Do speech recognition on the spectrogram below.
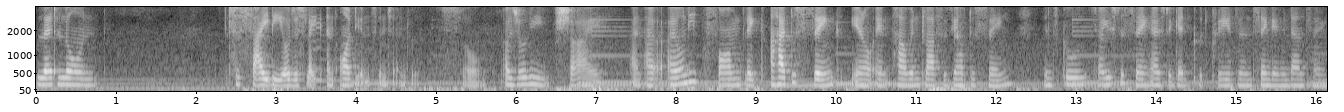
let alone society or just like an audience in general. So i was really shy and I, I only performed like i had to sing you know in how in classes you have to sing. In school so i used to sing i used to get good grades in singing and dancing.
